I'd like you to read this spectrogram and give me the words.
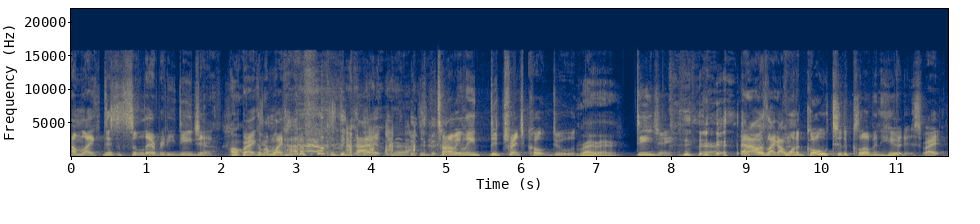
I'm like, this is celebrity DJ, Oh, right? Because I'm like, how the fuck is the guy that Tommy Lee, the trench coat dude, right, right, right. DJ. And I was like, I want to go to the club and hear this, right?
